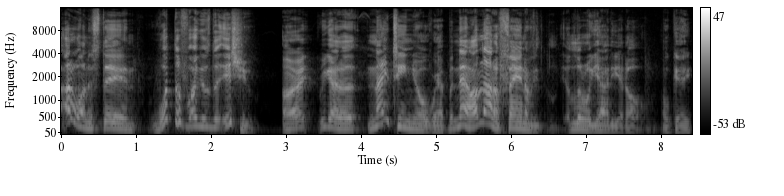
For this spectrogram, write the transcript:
I don't understand what the fuck is the issue. All right, we got a 19 year old rapper. Now I'm not a fan of Lil Yachty at all. Okay,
